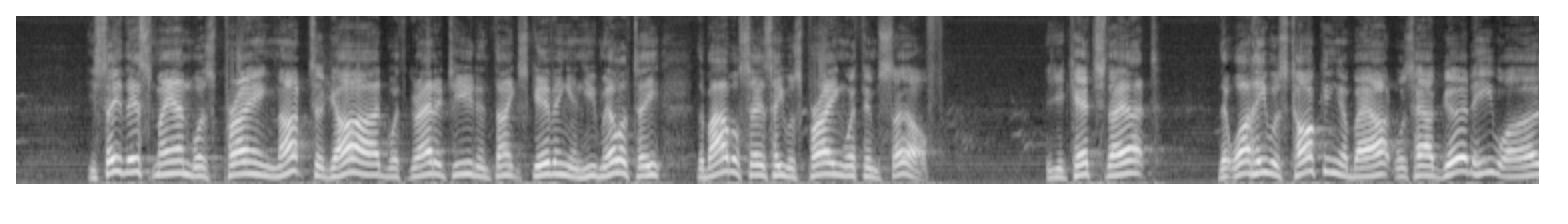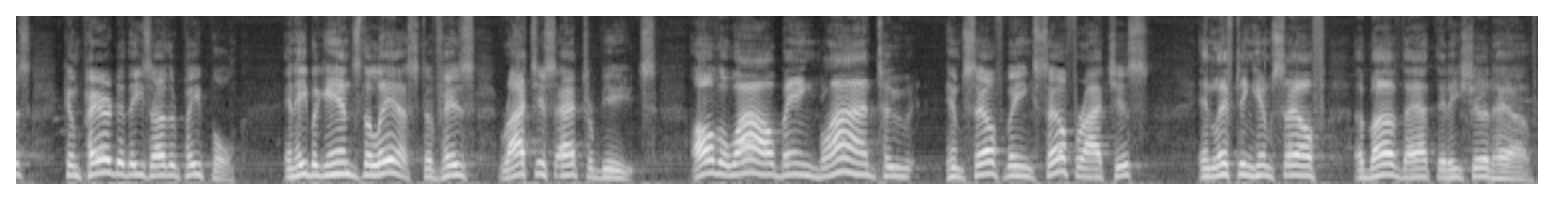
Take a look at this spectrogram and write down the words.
You see, this man was praying not to God with gratitude and thanksgiving and humility. The Bible says he was praying with himself. Did you catch that? That what he was talking about was how good he was compared to these other people. And he begins the list of his righteous attributes, all the while being blind to himself being self righteous and lifting himself above that that he should have.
